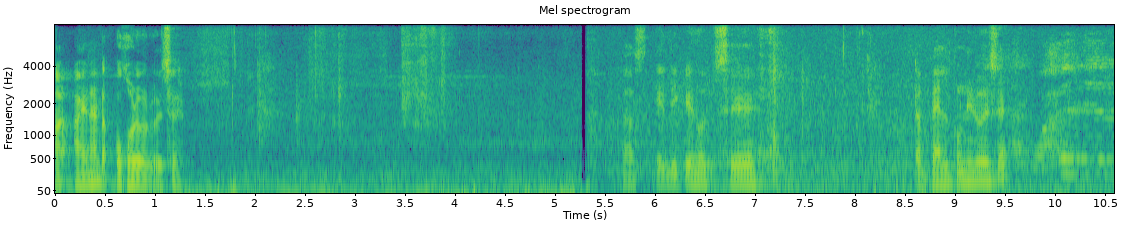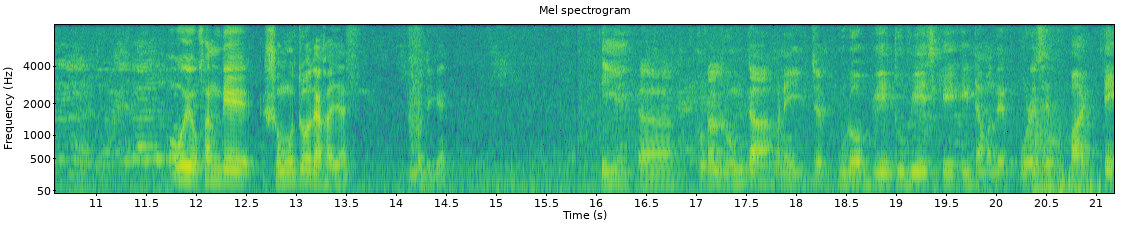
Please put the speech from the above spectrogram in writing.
আর আয়নাটা ও ঘরেও রয়েছে। প্লাস এদিকে হচ্ছে একটা ব্যালকনি রয়েছে। ওই ওখান দিয়ে সমুদ্রও দেখা যায় ওদিকে। এই টোটাল রুমটা মানে এই যে পুরো বিএ টু বিএইচকে এইটা আমাদের পড়েছে পার ডে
